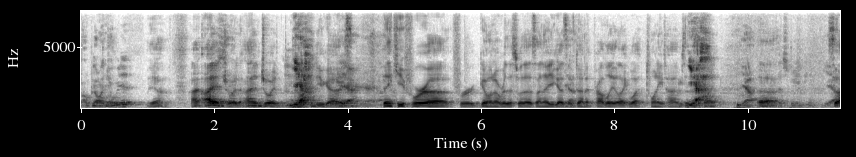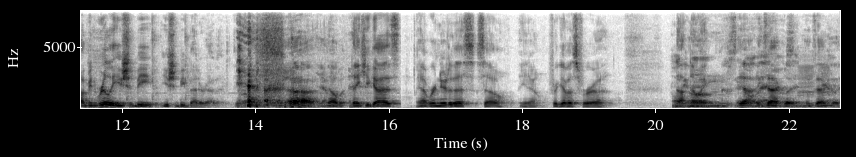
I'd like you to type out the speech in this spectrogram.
I hope y'all enjoyed it. Yeah, I, I enjoyed it. I enjoyed Yeah. talking to you guys. Yeah, yeah, yeah. Thank you for uh, for going over this with us. I know you guys have done it probably like what twenty times at Yeah. this point. Yeah. Uh, This week. So I mean, really, you should be you should be better at it. know? Yeah. No, but thank you guys. yeah, we're new to this, so you know, forgive us for uh, not knowing. Yeah, exactly, and- exactly. yeah.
